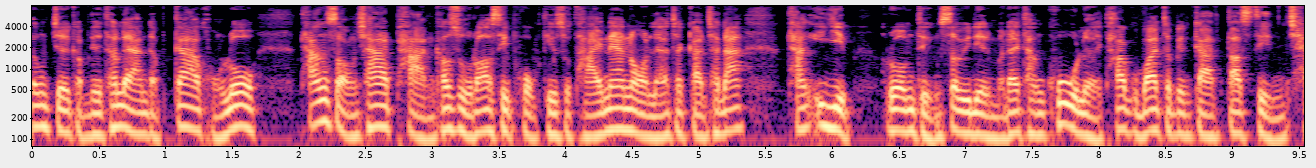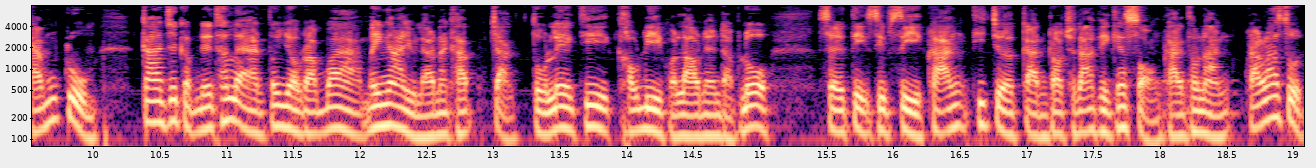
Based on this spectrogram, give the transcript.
ต้องเจอกับเนเธอร์แลนด์อันดับ 9 ของโลก ทั้ง 2 ชาติผ่านเข้าสู่รอบ 16 ทีมสุดท้ายแน่นอนแล้วจากการชนะทั้งอียิปต์รวมถึงสวีเดนมาได้ทั้งคู่เลยเท่ากับว่าจะเป็นการตัดสินแชมป์กลุ่ม การเจอกับเนเธอร์แลนด์ต้องยอมรับว่าไม่ง่ายอยู่แล้วนะครับจากตัวเลขที่เขาดีกว่าเราในอันดับโลกสถิติ 14 ครั้งที่เจอกันเราชนะเพียงแค่ 2 ครั้งเท่านั้น ครั้งล่าสุด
